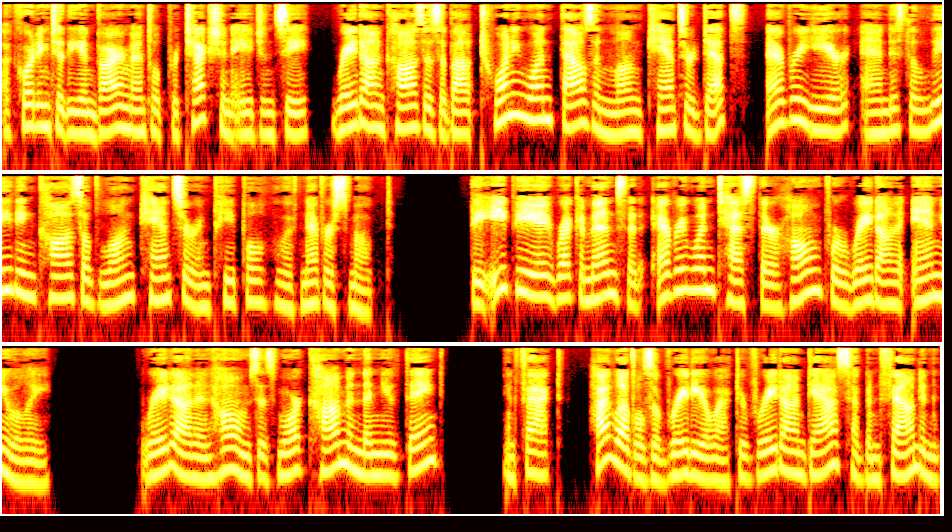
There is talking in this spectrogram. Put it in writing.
According to the Environmental Protection Agency, radon causes about 21,000 lung cancer deaths every year and is the leading cause of lung cancer in people who have never smoked. The EPA recommends that everyone test their home for radon annually. Radon in homes is more common than you'd think. In fact, high levels of radioactive radon gas have been found in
